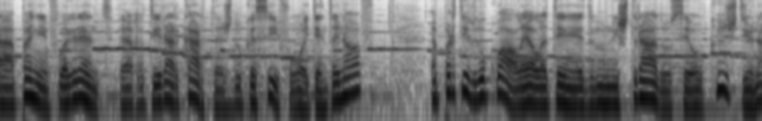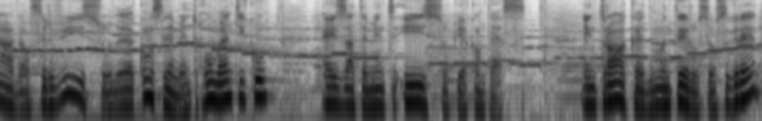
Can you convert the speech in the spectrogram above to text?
a apanha em flagrante a retirar cartas do cacifo 89, a partir do qual ela tem administrado o seu questionável serviço de aconselhamento romântico, é exatamente isso que acontece. Em troca de manter o seu segredo,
